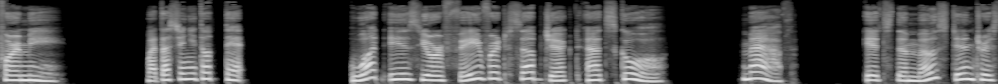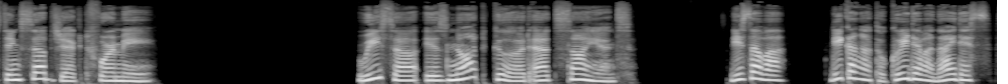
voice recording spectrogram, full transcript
for me. 私にとって、 What is your favorite subject at school? Math. It's the most interesting subject for me. Risa is not good at science. リサは理科が得意ではないです。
